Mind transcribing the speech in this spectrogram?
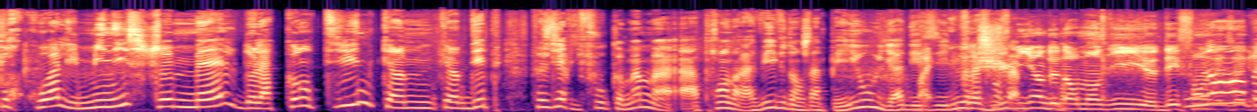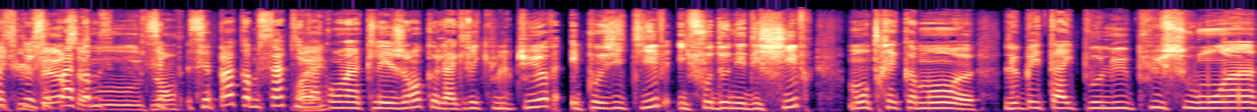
pourquoi les ministres se mêlent de la cantine qu'un qu'un député. je veux dire, il faut quand même apprendre à vivre dans un pays où il y a des élus responsables. Julien de Normandie euh, défend non, les agriculteurs. Parce que c'est pas, pas comme ça qu'il va convaincre les gens que l'agriculture est positive. Il faut donner des chiffres, montrer comment euh, le bétail pollue plus ou moins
